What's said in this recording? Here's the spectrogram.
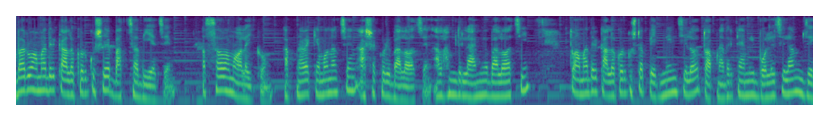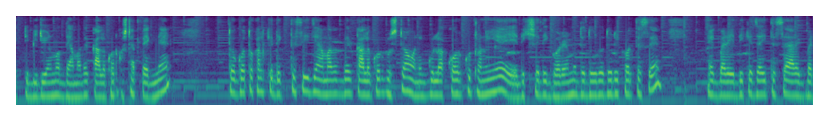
আবারও আমাদের কালো খরগোশে বাচ্চা দিয়েছে। আসসালামু আলাইকুম। আপনারা কেমন আছেন? আশা করি ভালো আছেন। আলহামদুলিল্লাহ, আমিও ভালো আছি। তো আমাদের কালো খরগোশটা প্রেগনেন্ট ছিল, তো আপনাদেরকে আমি বলেছিলাম যে একটি ভিডিওর মধ্যে আমাদের কালো খরগোশটা প্রেগনেন্ট তো গতকালকে দেখতেছি যে আমাদের কালো খরগোশটা অনেকগুলা কর্কুটো নিয়ে এদিক সেদিক ঘরের মধ্যে দৌড়াদৌড়ি করতেছে। একবার এদিকে যাইতেছে আর একবার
